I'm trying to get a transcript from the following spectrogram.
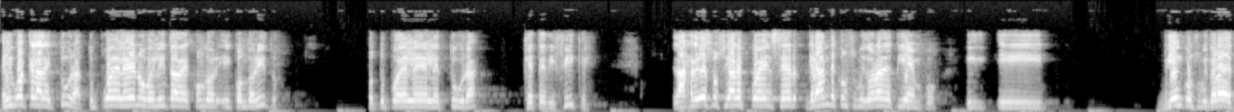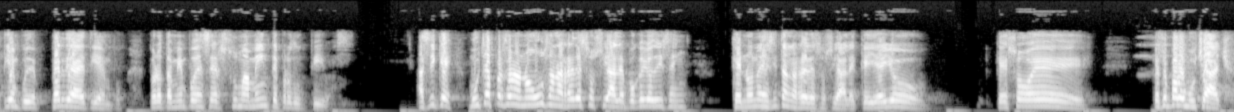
Es igual que la lectura. Tú puedes leer novelitas de Condor y Condorito. O tú puedes leer lectura que te edifique. Las redes sociales pueden ser grandes consumidoras de tiempo y, bien consumidoras de tiempo y de pérdida de tiempo, pero también pueden ser sumamente productivas. Así que muchas personas no usan las redes sociales porque ellos dicen que no necesitan las redes sociales, que ellos, que eso es, que eso es para los muchachos.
